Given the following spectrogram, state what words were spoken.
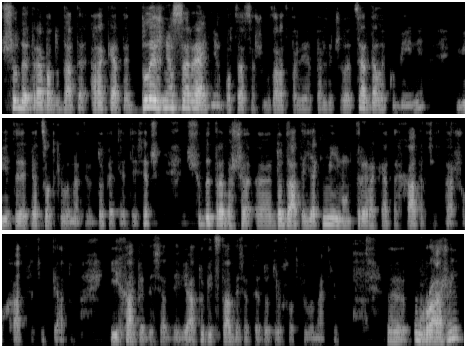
сюди треба додати ракети ближньосередньо, бо це все, що ми зараз перелічили, це далекобійні від 500 км до 5000. Сюди треба ще е, додати як мінімум три ракети Х-31, Х-35 і Х-59 від 110 до 300 км е, уражень,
